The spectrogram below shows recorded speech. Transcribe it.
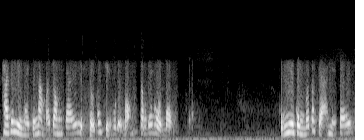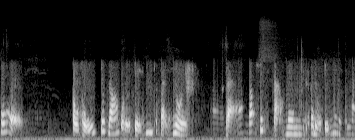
hai cái người này sẽ nằm ở trong cái lịch sử phát triển của đội bóng trong cái hồi một cũng như cùng với tất cả những cái thế hệ cầu thủ trước đó của đội tuyển tất cả những người đã góp sức tạo nên cái đội tuyển như ngày hôm nay.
